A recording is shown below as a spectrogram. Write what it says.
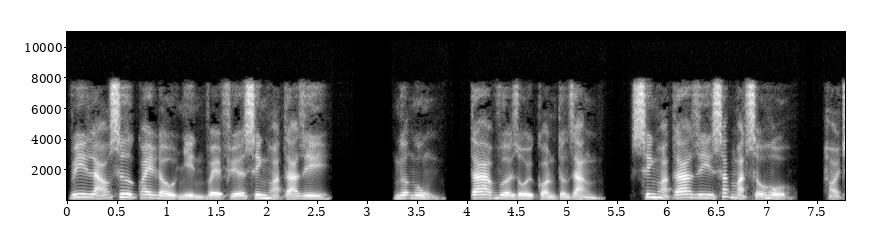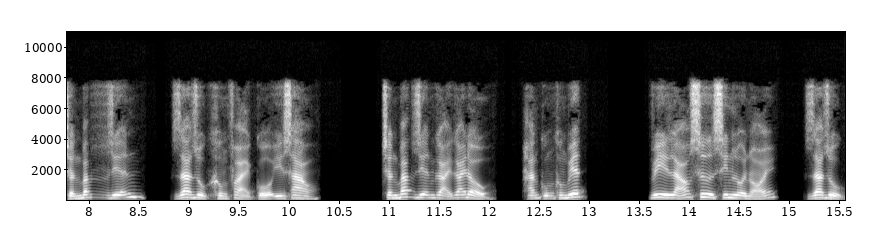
Vi lão sư quay đầu nhìn về phía sinh hoạt a di. Ngượng ngùng, ta vừa rồi còn tưởng rằng, sinh hoạt ta di sắc mặt xấu hổ, hỏi Trần Bắc Diễn, gia dục không phải cố ý sao? Trần Bắc Diễn gãi gãi đầu, hắn cũng không biết. Vì lão sư xin lỗi nói, gia dục,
